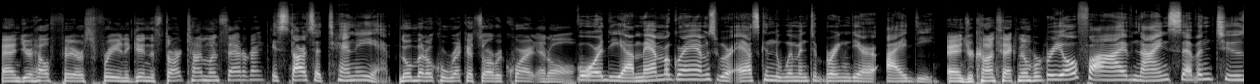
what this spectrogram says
And your health fair is free. And again, the start time on Saturday? It starts at 10 a.m. No medical records are required at all. For the uh, mammograms, we're asking the women to bring their ID. And your contact number? 305 972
